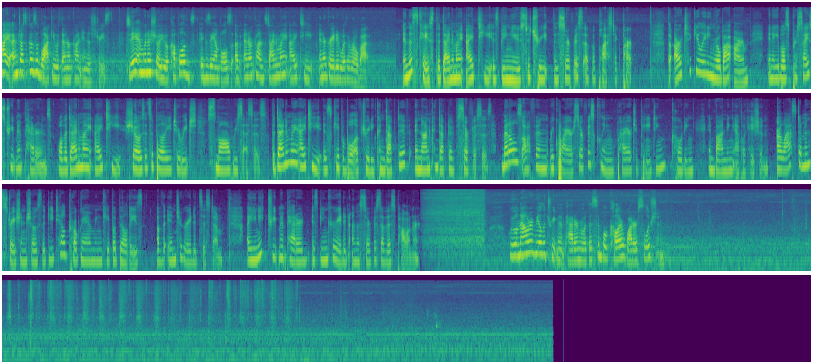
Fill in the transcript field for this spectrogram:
Hi, I'm Jessica Zablocki with Enercon Industries. Today I'm going to show you a couple of examples of Enercon's Dyne-A-Mite IT integrated with a robot. In this case, the Dyne-A-Mite IT is being used to treat the surface of a plastic part. The articulating robot arm enables precise treatment patterns, while the Dyne-A-Mite IT shows its ability to reach small recesses. The Dyne-A-Mite IT is capable of treating conductive and non-conductive surfaces. Metals often require surface cleaning prior to painting, coating, and bonding application. Our last demonstration shows the detailed programming capabilities of the integrated system. A unique treatment pattern is being created on the surface of this polymer. We will now reveal the treatment pattern with a simple color water solution.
